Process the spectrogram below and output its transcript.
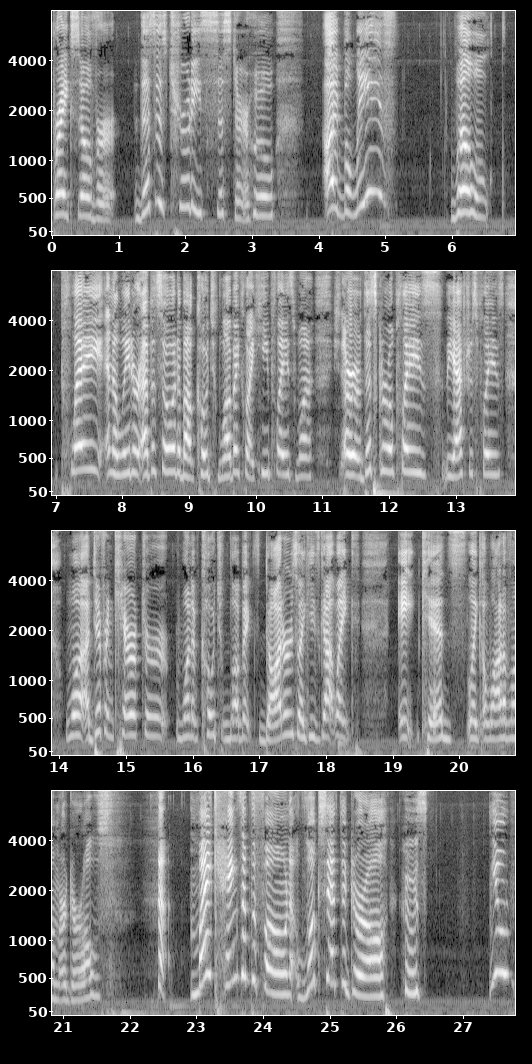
breaks over. This is Trudy's sister, who I believe will play in a later episode about Coach Lubbock. Like he plays one, or this girl plays, the actress plays one, a different character, one of Coach Lubbock's daughters. Like he's got like eight kids. Like a lot of them are girls. Mike hangs up the phone, looks at the girl who's, you know,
